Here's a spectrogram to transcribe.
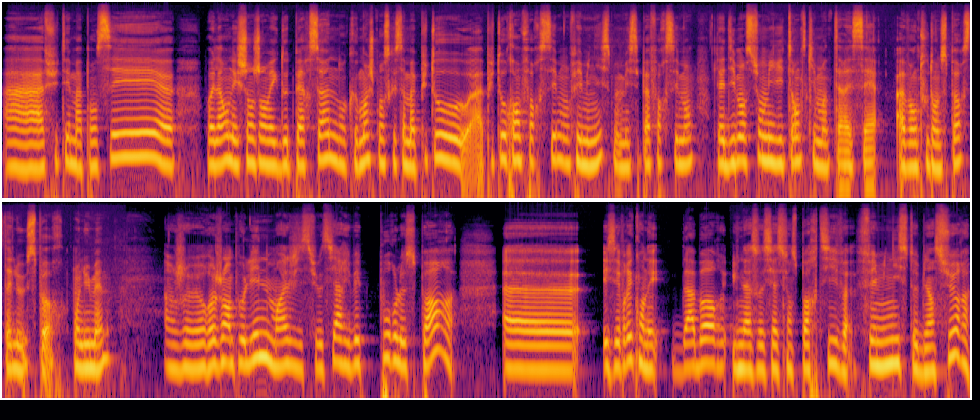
à affûter ma pensée, euh, voilà, en échangeant avec d'autres personnes. Donc euh, moi, je pense que ça m'a plutôt, a plutôt renforcé mon féminisme, mais c'est pas forcément la dimension militante qui m'intéressait avant tout dans le sport, c'était le sport en lui-même. je rejoins Pauline, moi j'y suis aussi arrivée pour le sport. Euh, et c'est vrai qu'on est d'abord une association sportive féministe, bien sûr,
